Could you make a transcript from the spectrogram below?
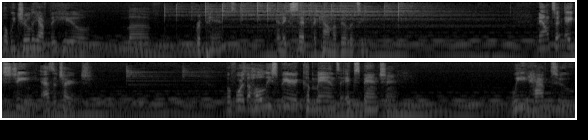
But we truly have to heal, love, repent, and accept accountability. Now to HG as a church. Before the Holy Spirit commands expansion, we have to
